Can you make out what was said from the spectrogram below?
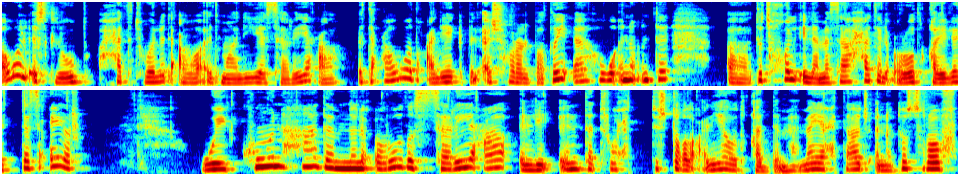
أول أسلوب حتى تولد عوائد مالية سريعة تعوض عليك بالأشهر البطيئة هو أنه أنت آه، تدخل إلى مساحة العروض قليلة التسعير. ويكون هذا من العروض السريعة اللي أنت تروح تشتغل عليها وتقدمها. ما يحتاج أنه تصرف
